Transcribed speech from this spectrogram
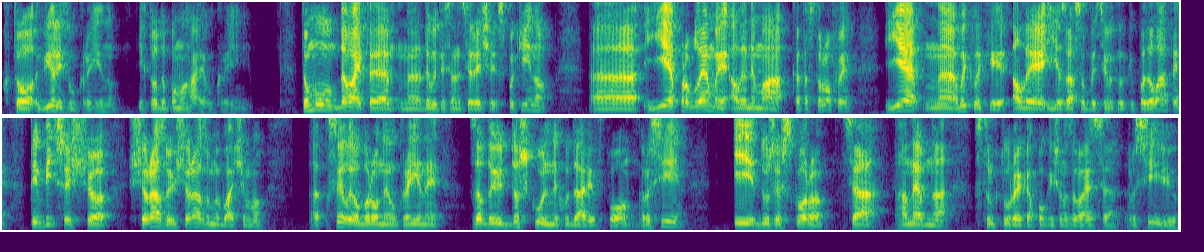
хто вірить в Україну і хто допомагає Україні. Тому давайте е, дивитися на ці речі спокійно. Е, є проблеми, але нема катастрофи. Є е, виклики, але є засоби ці виклики подолати. Тим більше, що щоразу і щоразу ми бачимо, е, сили оборони України завдають дошкульних ударів по Росії, і дуже скоро ця ганебна структура, яка поки що називається Росією,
